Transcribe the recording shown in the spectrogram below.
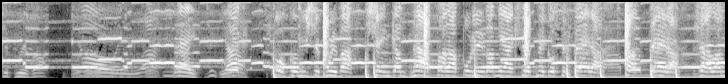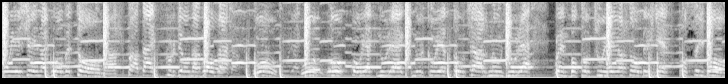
się pływa. Ej, jak? Spoko mi się pływa. Sięgam dna, fala porywa mnie jak srebrnego surfera Patera, załamuje się na głowę tona Spada jak wkurwiona woda. O, o, o, o, jak nurek nurkuje w tą czarną dziurę. Głęboko czuję na sobie gniew Posejdona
